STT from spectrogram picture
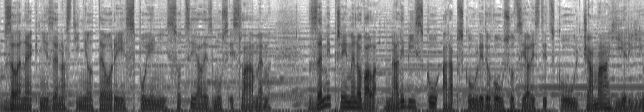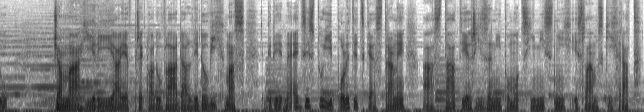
V zelené knize nastínil teorii spojení socialismu s islámem. Zemi přejmenoval na libýskou arabskou lidovou socialistickou Jamahiriyu. Jamahiriya je v překladu vláda lidových mas, kdy neexistují politické strany a stát je řízený pomocí místních islámských rad.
